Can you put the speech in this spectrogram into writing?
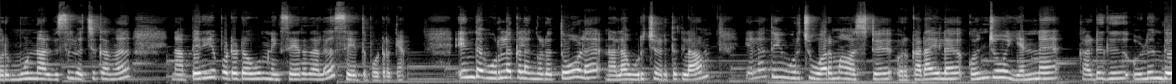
ஒரு மூணு நாலு விசில் வச்சுக்கோங்க. நான் பெரிய பொட்டோட்டோவும் இன்றைக்கி செய்கிறதால சேர்த்து போட்டிருக்கேன். இந்த உருளைக்கிழங்கோட தோலை நல்லா உரிச்சு எடுத்துக்கலாம். எல்லாத்தையும் உரிச்சு உரமாக வச்சுட்டு ஒரு கடாயில் கொஞ்சம் கொஞ்சம் எண்ணெய் கடுகு உளுந்து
